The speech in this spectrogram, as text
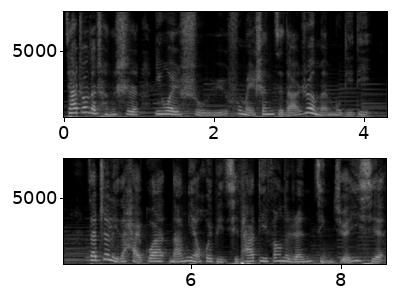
加州的城市因为属于赴美生子的热门目的地，在这里的海关难免会比其他地方的人警觉一些。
